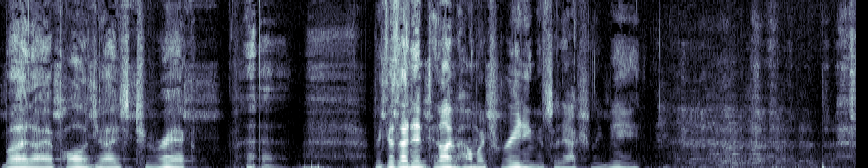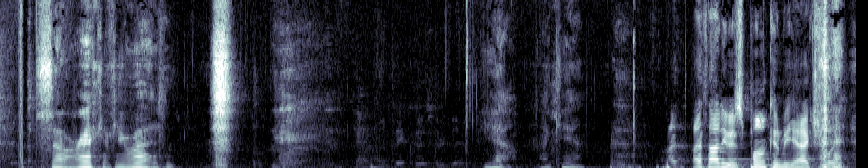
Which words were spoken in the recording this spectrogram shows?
But I apologize to Rick because I didn't tell him how much reading this would actually be. so, Rick, if you would. Yeah, I can. I, I thought he was punking me, actually.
